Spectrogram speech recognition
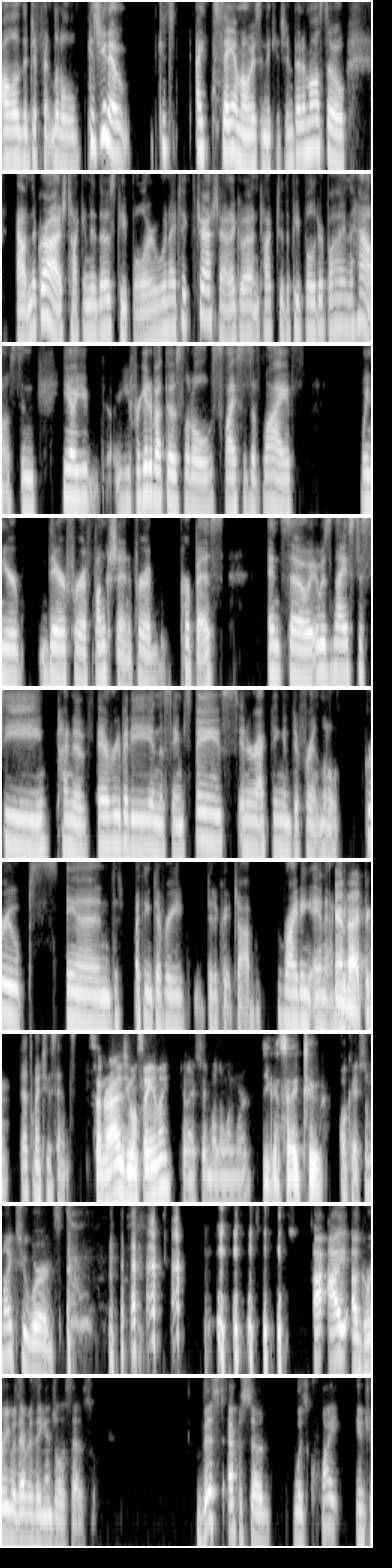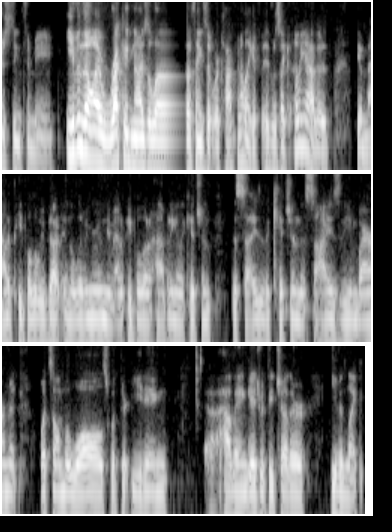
all of the different little because you know, because I say I'm always in the kitchen, but I'm also out in the garage talking to those people or when i take the trash out i go out and talk to the people that are behind the house and you know you you forget about those little slices of life when you're there for a function for a purpose and so it was nice to see kind of everybody in the same space interacting in different little groups and i think devery did a great job writing and acting and acting. that's my two cents Sunrise, you want to say anything? Can I say more than one word? You can say two. Okay, so my two words. I, I agree with everything Angela says. This episode was quite interesting to me, even though I recognize a lot of things that we're talking about. Like, if it was like, oh yeah, the, the amount of people that we've got in the living room, the amount of people that are happening in the kitchen, the size of the kitchen, the size of the environment, what's on the walls, what they're eating, uh, how they engage with each other, even like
